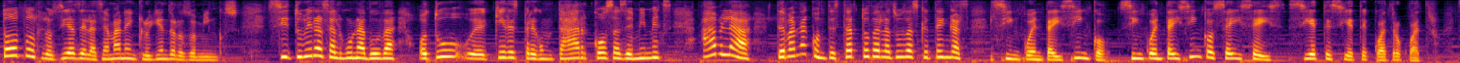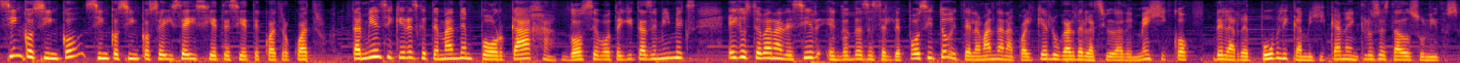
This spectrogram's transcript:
todos los días de la semana, incluyendo los domingos. Si tuvieras alguna duda o tú eh, quieres preguntar cosas de Mimex, habla. Te van a contestar todas las dudas que tengas. 55 55 66 7744. 55 5566 7744. También si quieres que te manden por caja 12 botellitas de Mimex, ellos te van a decir en dónde haces el depósito y te la mandan a cualquier lugar de la Ciudad de México, de la República Mexicana, incluso Estados Unidos.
